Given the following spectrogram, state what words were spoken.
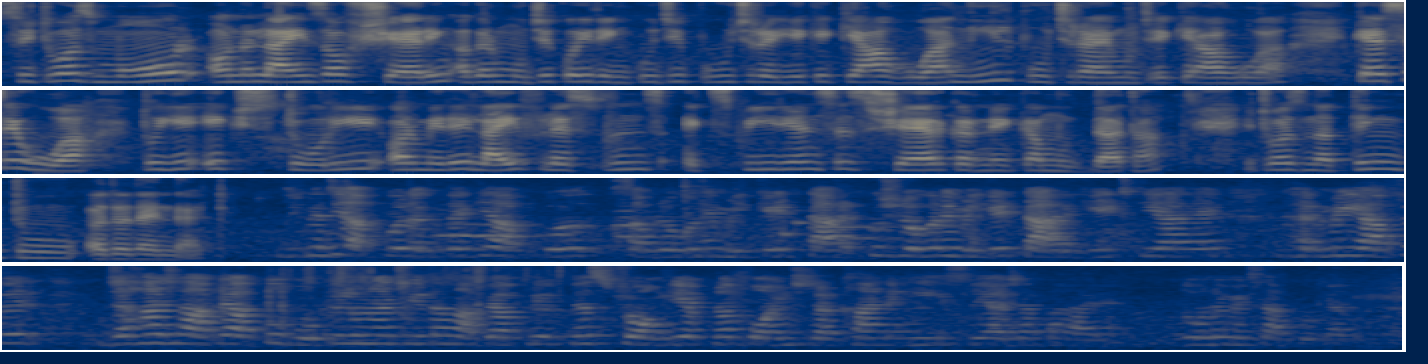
So it was more on a lines of sharing अगर मुझे कोई रिंकू जी पूछ रही है कि क्या हुआ, नील पूछ रहा है मुझे क्या हुआ, कैसे हुआ तो ये एक स्टोरी और मेरे लाइफ लेसन्स एक्सपीरियंसेस शेयर करने का मुद्दा था। It was nothing to other than that जी, आपको लगता है कि आपको सब लोगों ने मिलकर कुछ लोगों ने मिलकर टारगेट किया है घर में या फिर जहाँ जहाँ पे आपको वोकल होना चाहिए था, वहाँ पे आपने उतना स्ट्रांगली अपना पॉइंट रखा नहीं, इसलिए आज आप बाहर हैं। दोनों में से आपको क्या लगता है?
